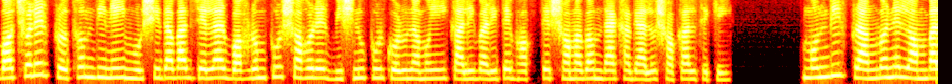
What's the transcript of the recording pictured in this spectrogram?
বছরের প্রথম দিনেই মুর্শিদাবাদ জেলার বহরমপুর শহরের বিষ্ণুপুর করুণাময়ী কালীবাড়িতে ভক্তের সমাগম দেখা গেল সকাল থেকেই। মন্দির প্রাঙ্গণে লম্বা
